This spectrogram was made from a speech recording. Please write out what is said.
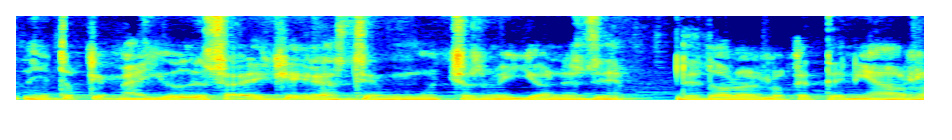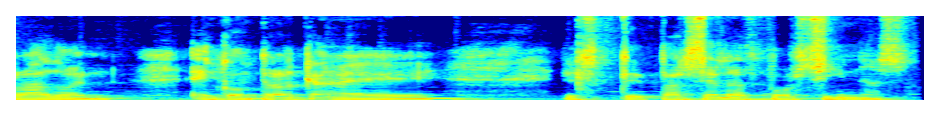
necesito que me ayude, ¿sabe que Gasté muchos millones de, dólares lo que tenía ahorrado en, en eh, este, parcelas porcinas.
